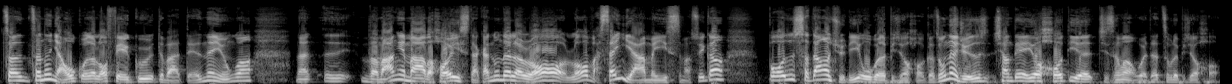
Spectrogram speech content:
只只能让我觉着老反感，对伐？但是呢，有辰光那呃勿买眼嘛勿好意思，大家弄得了老老勿适意也没意思嘛，所以讲保持适当个距离，我觉着比较好。搿种呢就是相对要好点个健身房会得做了比较好。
